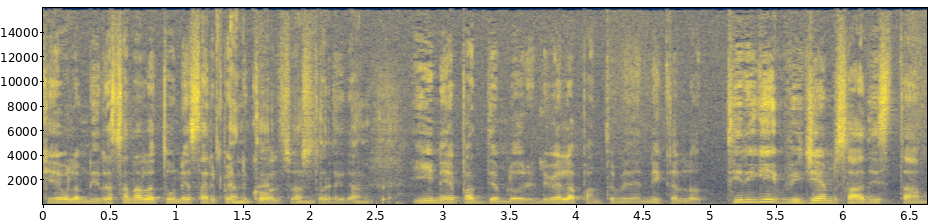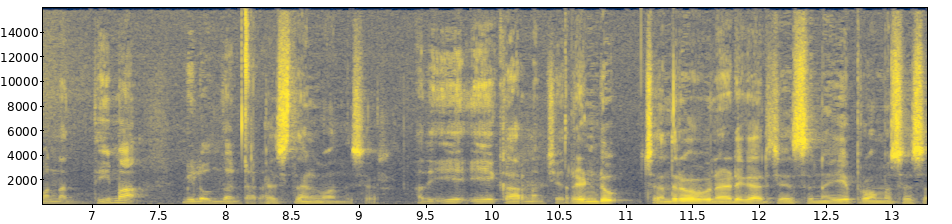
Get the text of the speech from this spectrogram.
కేవలం నిరసనలతోనే సరిపెట్టుకోవాల్సి వస్తుంది. ఈ నేపథ్యంలో రెండు వేల పంతొమ్మిది ఎన్నికల్లో తిరిగి విజయం సాధిస్తామన్న ధీమా మీలో ఉందంటారా? ఖచ్చితంగా ఉంది సార్. అది ఏ ఏ కారణం చేత? రెండు చంద్రబాబు నాయుడు గారు చేస్తున్న ఏ ప్రామిసెస్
